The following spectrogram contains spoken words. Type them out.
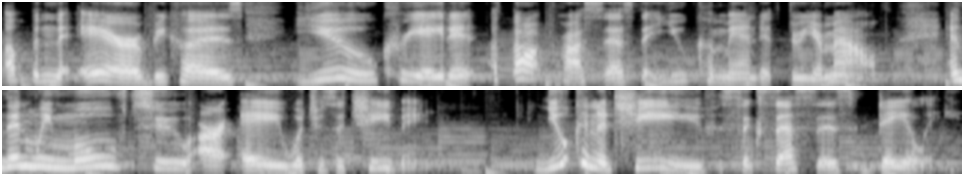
up in the air because you created a thought process that you commanded through your mouth. And then we move to our A, which is achieving. You can achieve successes daily.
